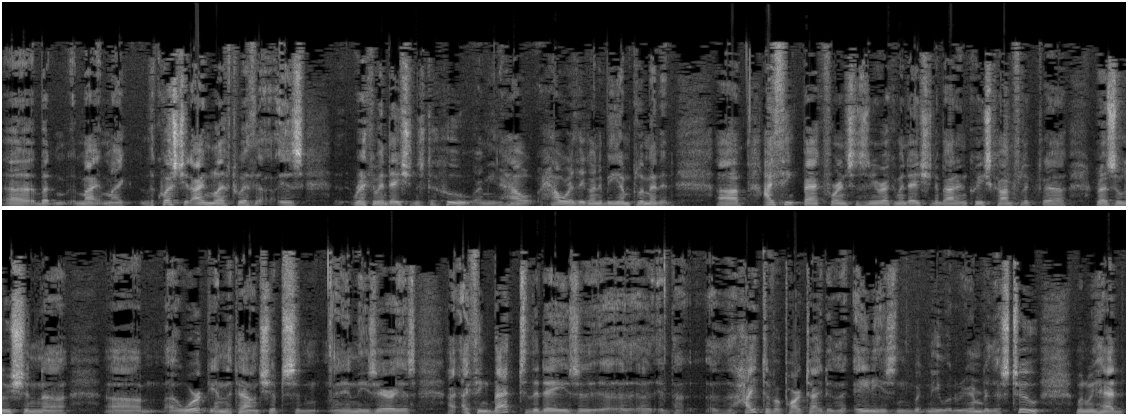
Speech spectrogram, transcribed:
uh, but my, my the question I'm left with is recommendations to who? I mean, how how are they going to be implemented? Uh, I think back, for instance, in your recommendation about increased conflict resolution um, uh, work in the townships and, and in these areas. I, I, think back to the days, uh, uh, the height of apartheid in the 80s, and Whitney would remember this too, when we had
